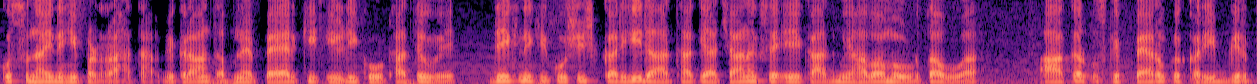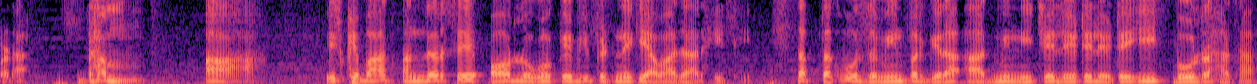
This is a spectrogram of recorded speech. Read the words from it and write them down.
कुछ सुनाई नहीं पड़ रहा था। विक्रांत अपने पैर की एड़ी को उठाते हुए देखने की कोशिश कर ही रहा था कि अचानक से एक आदमी हवा में उड़ता हुआ आकर उसके पैरों के करीब गिर पड़ा। धम! आ! इसके बाद अंदर से और लोगों के भी पिटने की आवाज़ आ रही थी। तब तक वो ज़मीन पर गिरा आदमी नीचे लेटे लेटे ही बोल रहा था।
